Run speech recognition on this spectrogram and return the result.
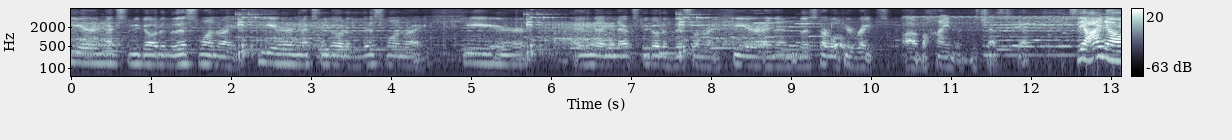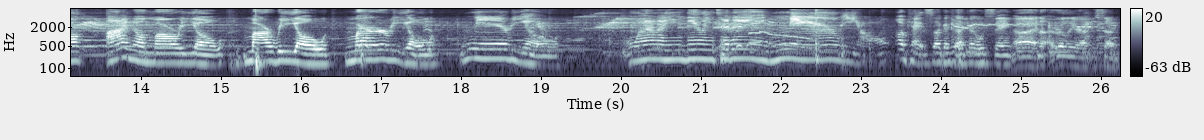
here, next we go to this one right here, next we go to this one right here, and then next we go to this one right here, and then the star will appear right uh, behind him, his chest. Yeah. See, I know, I know Mario, Mario, Mario, Mario. What are you doing today, Mario? Okay, so like I, like I was saying uh, in an earlier episode,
